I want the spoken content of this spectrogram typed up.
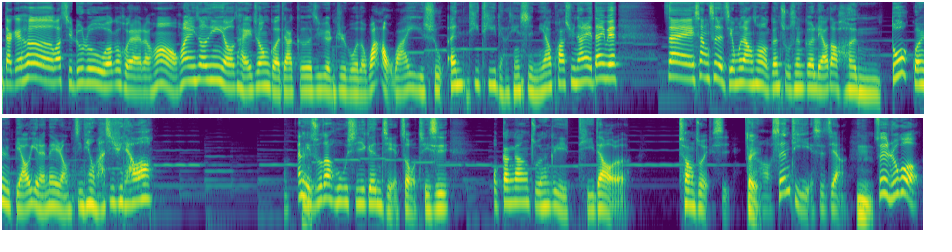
大家好，我是露露，我又回来了哈！欢迎收听由台中国家歌剧院直播的《哇哦哇艺术 NTT 聊天室》，你要跨去哪里单元？在上次的节目当中，有跟主持人哥聊到很多关于表演的内容，今天我们要继续聊哦。那、啊、你说到呼吸跟节奏，其实我刚刚竹升哥也提到了，创作也是对，身体也是这样，嗯，所以如果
